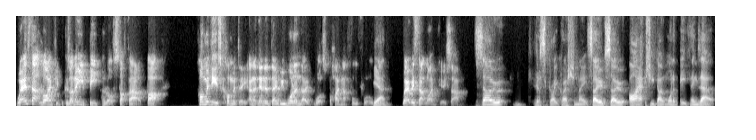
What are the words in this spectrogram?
Where's that line for you? Because I know you beep a lot of stuff out, but comedy is comedy, and at the end of the day, we want to know what's behind that fourth wall. Yeah. Where is that line for you, Sam? So that's a great question, mate. So so I actually don't want to beat things out.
